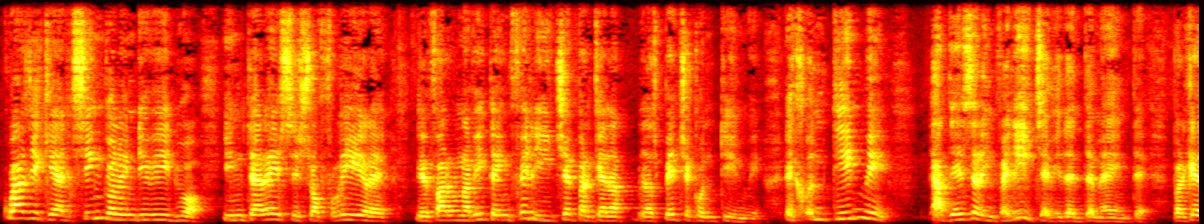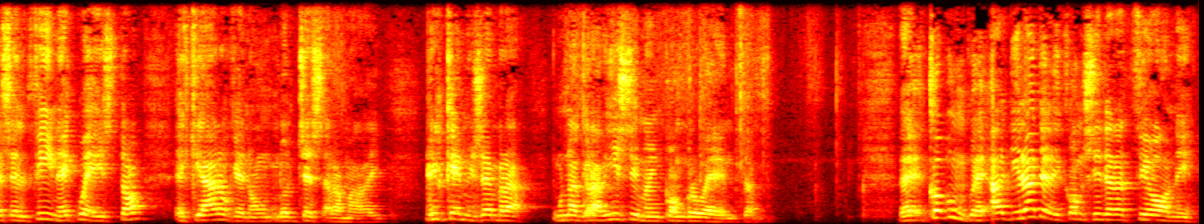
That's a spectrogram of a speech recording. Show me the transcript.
quasi che al singolo individuo interessi soffrire e fare una vita infelice perché la, la specie continui. E continui ad essere infelice evidentemente, perché se il fine è questo è chiaro che non, non cesserà mai. Il che mi sembra una gravissima incongruenza. Eh, comunque, al di là delle considerazioni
